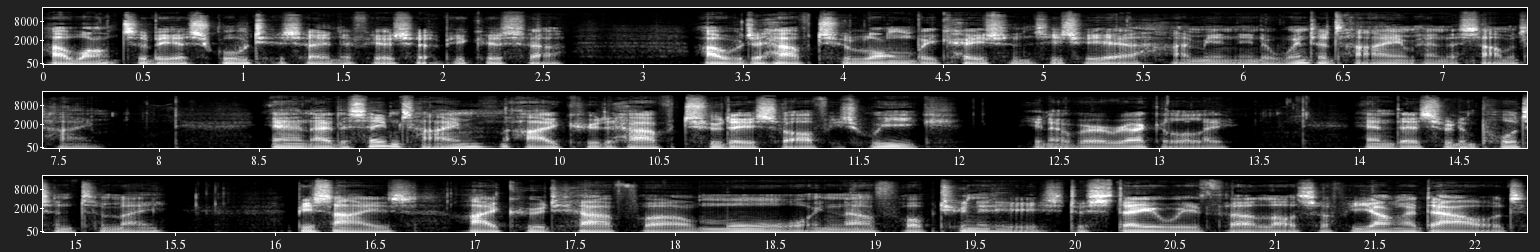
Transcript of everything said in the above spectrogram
I want to be a school teacher in the future because uh, I would have two long vacations each year. I mean, in the winter time and the summertime. And at the same time, I could have two days off each week, you know, very regularly. And that's really important to me. Besides, I could have uh, more enough opportunities to stay with uh, lots of young adults,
